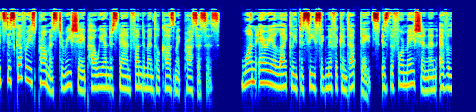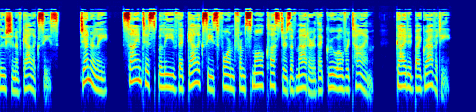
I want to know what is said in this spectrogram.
Its discoveries promise to reshape how we understand fundamental cosmic processes. One area likely to see significant updates is the formation and evolution of galaxies. Generally, scientists believe that galaxies formed from small clusters of matter that grew over time, guided by gravity.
